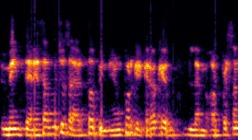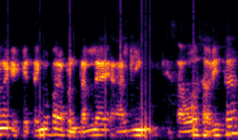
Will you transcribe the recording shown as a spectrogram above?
Me interesa mucho saber tu opinión porque creo que la mejor persona que, que tengo para preguntarle a alguien es a vos ahorita.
